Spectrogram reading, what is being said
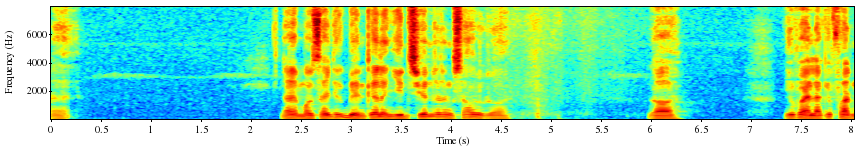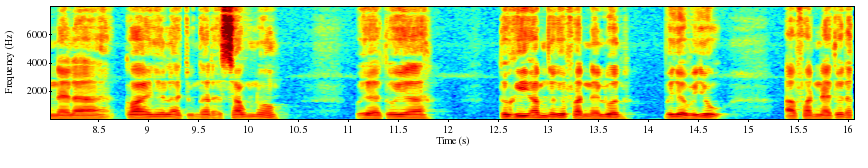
Đấy. Đây màu xanh nước biển kia là nhìn xuyên ra đằng sau được rồi. Rồi. Như vậy là cái phần này là coi như là chúng ta đã xong đúng không? Bây giờ tôi ờ, tôi ghi âm những cái phần này luôn bây giờ ví dụ ở phần này tôi đã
